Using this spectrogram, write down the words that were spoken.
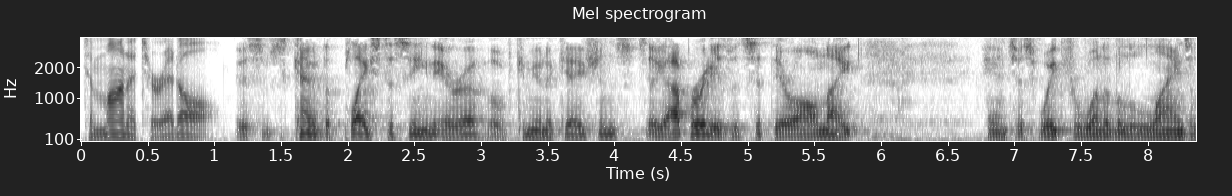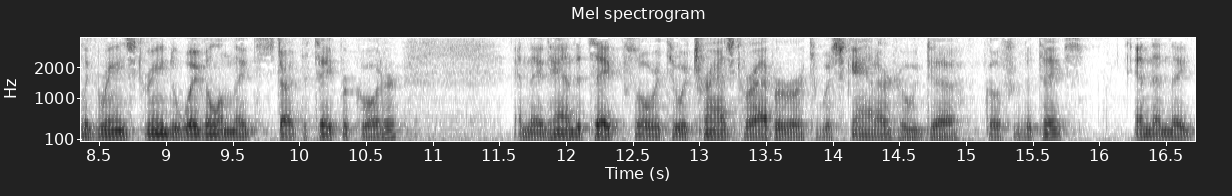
to monitor it all. This was kind of the Pleistocene era of communications. The operators would sit there all night and just wait for one of the little lines on the green screen to wiggle and they'd start the tape recorder and they'd hand the tapes over to a transcriber or to a scanner who'd uh, go through the tapes, and then they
